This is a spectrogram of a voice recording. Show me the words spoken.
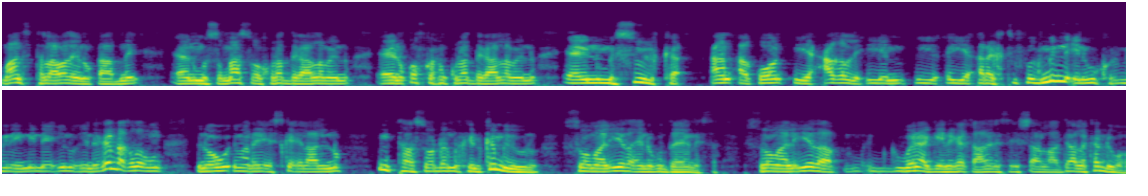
Maanta tallaabadaynu qaadnay ee aynu musuqmaasuqa kula dagaalamayno ee aynu qofka xun kula dagaalamayno aynu mas'uulka aan aqoon iyo caqli iyo aragti fog midna inagu kordhinaynin ee inuu inaga dhaqdo uun inoogu imanaya iska ilaalino. Intaasoo dhan markaynu ka midowno soomaaliyada inagu dayanaysa. Soomaaliyada wanaagga inaga qaadanaysa insha allah haddii alla ka dhigo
